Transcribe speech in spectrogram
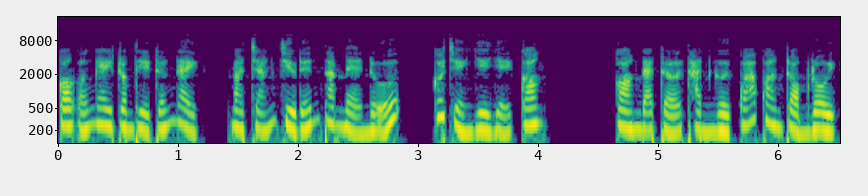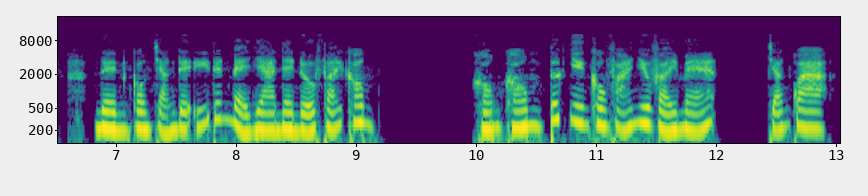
Con ở ngay trong thị trấn này mà chẳng chịu đến thăm mẹ nữa. Có chuyện gì vậy con? Con đã trở thành người quá quan trọng rồi nên con chẳng để ý đến mẹ già này nữa phải không? Không không, tất nhiên không phải như vậy mẹ. Chẳng qua,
